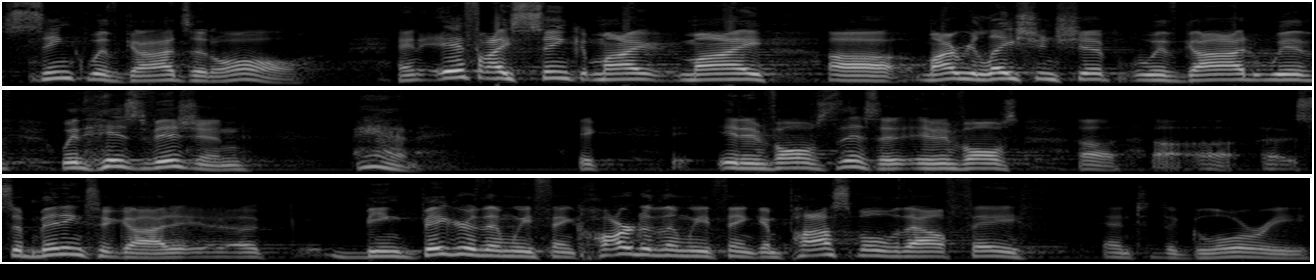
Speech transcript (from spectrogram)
sync with God's at all? And if I sync my, my, uh, my relationship with God with, with His vision, man, it it involves this it, involves uh, uh, uh, submitting to God, uh, being bigger than we think, harder than we think, impossible without faith, and to the glory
